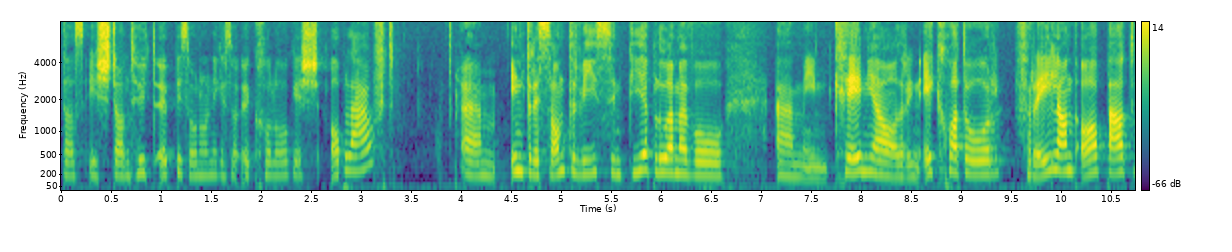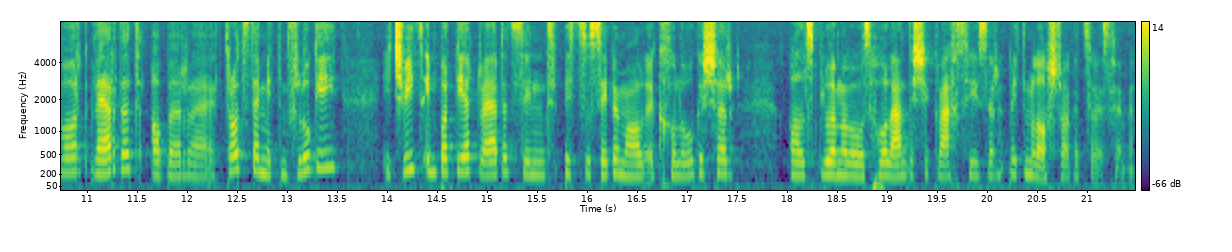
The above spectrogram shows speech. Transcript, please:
das ist Stand heute etwas, was noch nicht so ökologisch abläuft. Ähm, interessanterweise sind die Blumen, die ähm, in Kenia oder in Ecuador Freiland angebaut werden, aber äh, trotzdem mit dem Flugi in die Schweiz importiert werden, sind bis zu siebenmal ökologischer als Blumen, die aus holländischen Gewächshäusern mit dem Lastwagen zu uns kommen.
